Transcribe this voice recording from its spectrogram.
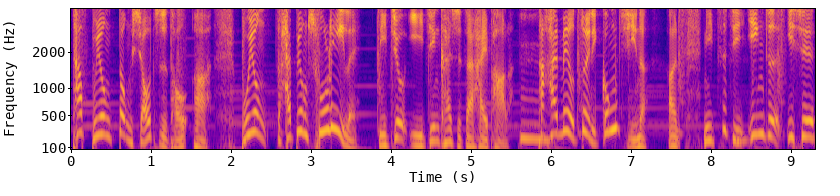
他不用动小指头啊，不用还不用出力嘞，你就已经开始在害怕了。他还没有对你攻击呢啊，你自己因着一些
